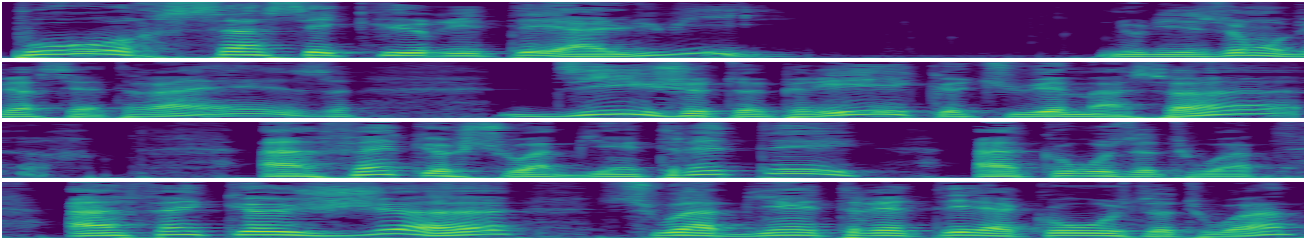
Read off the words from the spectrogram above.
pour sa sécurité à lui. Nous lisons au verset 13, Dis, je te prie, que tu es ma sœur, afin que je sois bien traité à cause de toi, afin que je sois bien traité à cause de toi,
